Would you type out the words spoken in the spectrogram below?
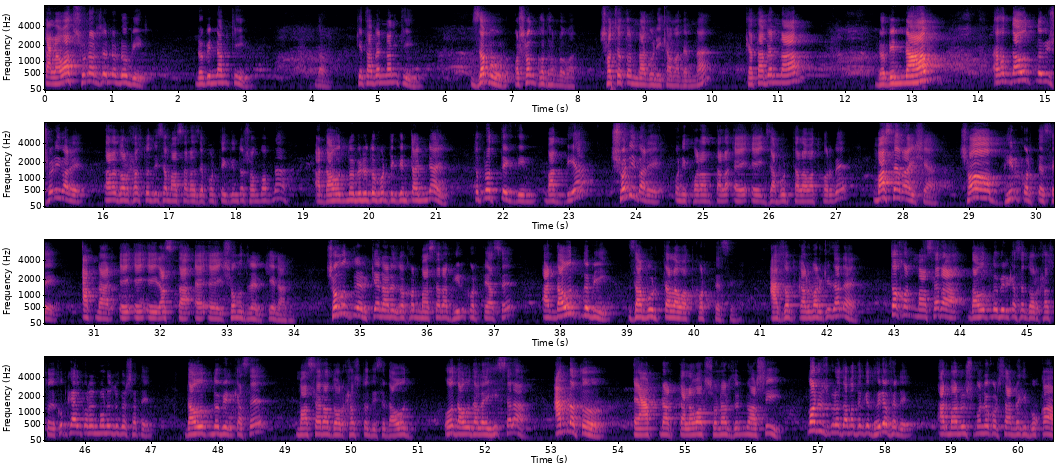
তালাওয়াত শোনার জন্য নবীর। নবীর নাম কি? কিতাবের নাম কি? জাবুর। অসংখ্য ধন্যবাদ। সচেতন নাগরিক আমাদের না? কেতাবের নাম? নবীর নাম? এখন দাউদ নবী শনিবারে তারা দরখাস্ত দিছে মাসারা যে প্রত্যেক দিন তো সম্ভব না। আর দাউদ নবীরও তো প্রত্যেক দিন টাইম নাই। তো প্রত্যেক দিন বাদ দিয়া শনিবারে উনি কোরআন তালা এই জাবুর তালাওয়াত করবে। মাসের আইসা সব ভিড় করতেছে আপনার এই, এই- রাস্তা এই- সমুদ্রের কেনারে। সমুদ্রের কেনারে যখন মাছেরা ভিড় করতে আসে, আর দাউদ নবী জাবুর তালাওয়াত করতেছে। আজব কারবার কি জানেন? তখন মাছেরা দাউদ নবীর কাছে দরখাস্ত খুব খেয়াল করেন মনোযোগের সাথে। দাউদ নবীর কাছে মাছেরা দরখাস্ত দিছে, দাউদ, ও দাউদ আলাইহিসালাম আমরা তো আপনার তালাওয়াত শোনার জন্য আসি। মানুষগুলো তো আমাদেরকে ধরে ফেলে। আর মানুষ মনে করছে, আমরা কি বোকা?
